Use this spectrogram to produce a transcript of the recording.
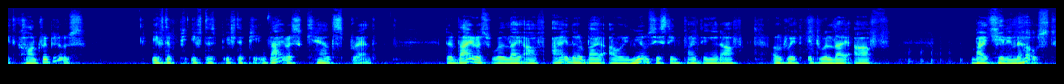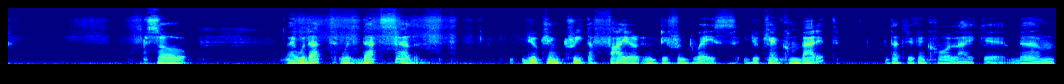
it can't reproduce. If the, if the, if the virus can't spread, the virus will die off either by our immune system fighting it off or it will die off by killing the host. So uh, with that with that said, you can treat a fire in different ways. You can combat it, that you can call like uh, the, um,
